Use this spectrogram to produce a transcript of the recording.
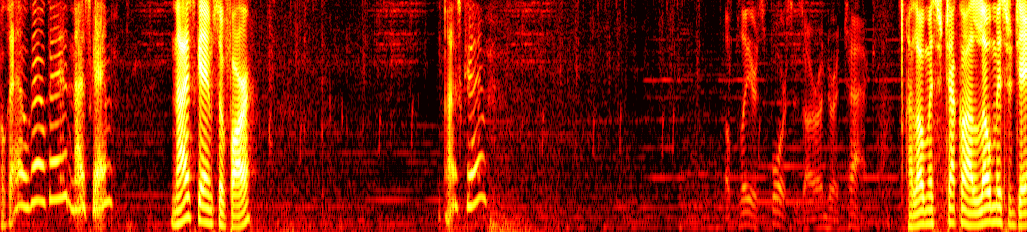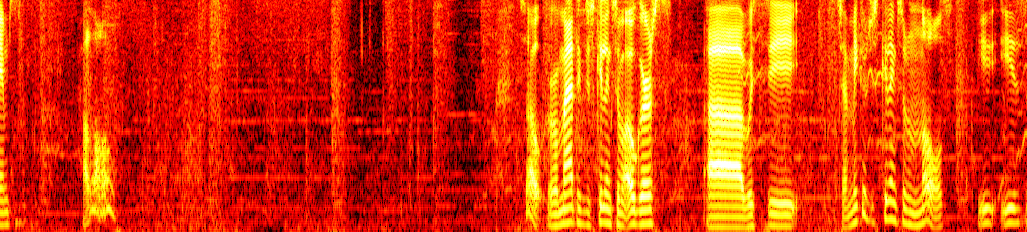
Okay, okay, okay. Nice game. Nice game so far. Nice game. A player's forces are under attack. Hello, Mr. Chaco. Hello, Mr. James. Hello. So, Romantic just killing some ogres. Uh, we see Chaemiko just killing some gnolls. He, he's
